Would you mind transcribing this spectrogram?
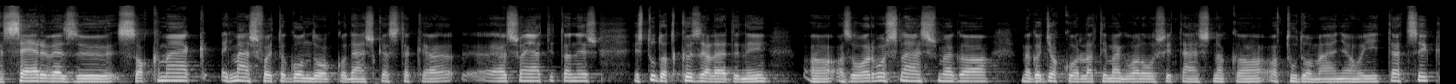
szervező szakmák egy másfajta gondolkodást kezdtek el elsajátítani, és, és tudott közeledni a, az orvoslás, meg a, meg a gyakorlati megvalósításnak a, a tudománya, hogy így tetszik.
